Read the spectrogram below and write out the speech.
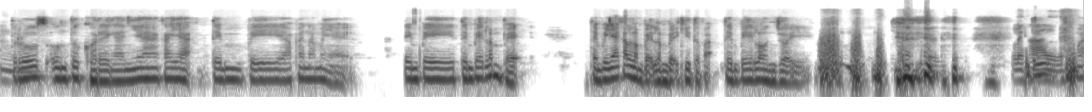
Hmm. Terus untuk gorengannya kayak tempe apa namanya? Tempe tempe lembek. Tempenya kan lembek-lembek gitu, Pak. Tempe lonjoy. Leha itu ya. cuma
